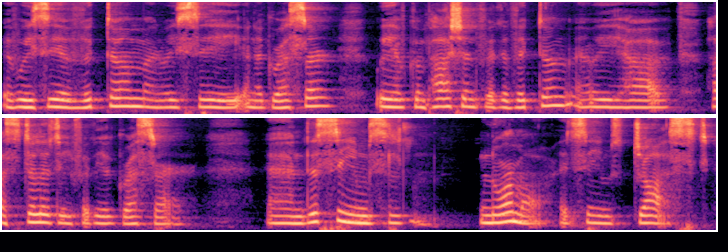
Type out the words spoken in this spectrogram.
If we see a victim and we see an aggressor, we have compassion for the victim and we have hostility for the aggressor. And this seems normal, it seems just.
